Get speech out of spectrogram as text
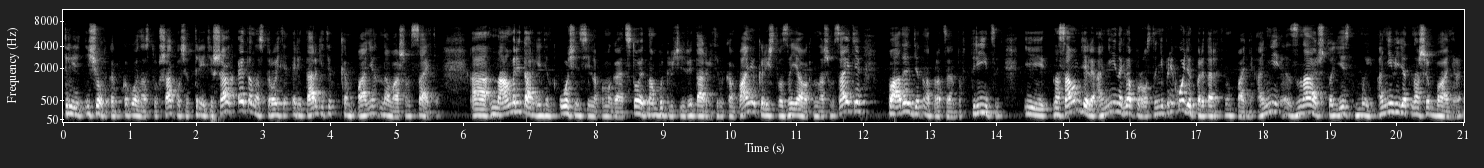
Три, еще как, какой у нас тут шаг, вот третий шаг, это настройте ретаргетинг кампанию на вашем сайте. А, нам ретаргетинг очень сильно помогает. Стоит нам выключить ретаргетинг кампанию, количество заявок на нашем сайте падает где-то на процентов 30. И на самом деле они иногда просто не приходят по ретаргетинг кампании. Они знают, что есть мы. Они видят наши баннеры.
